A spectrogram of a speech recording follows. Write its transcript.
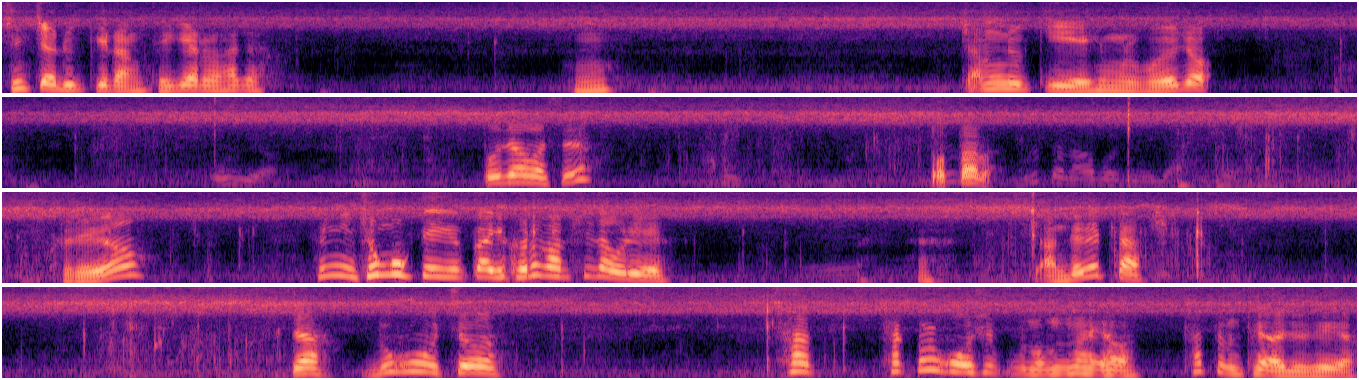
진짜 육기랑 대결을 하자 응? 짬육기의 힘을 보여줘. 또 잡았어요? 또 따라. 그래요? 형님 전국 대결까지 걸어갑시다 우리 안 되겠다 자 누구 저 차차 끌고 오실 분 없나요? 차 좀 태워주세요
